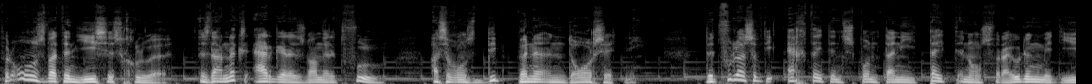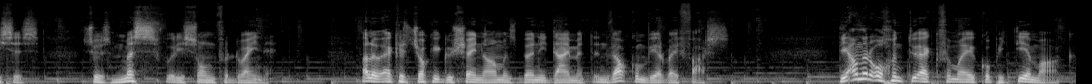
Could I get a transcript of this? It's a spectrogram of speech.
Vir ons wat in Jesus glo, is daar niks erger as wanneer dit voel asof ons diep binne in dors het nie. Dit voel asof die egtheid en spontaniteit in ons verhouding met Jesus soos mis voor die son verdwyn het. Hallo, ek is Jockey Gouchee namens Bernie Diamond en welkom weer by Vars. Die ander oggend toe ek vir my 'n koppie tee maak,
